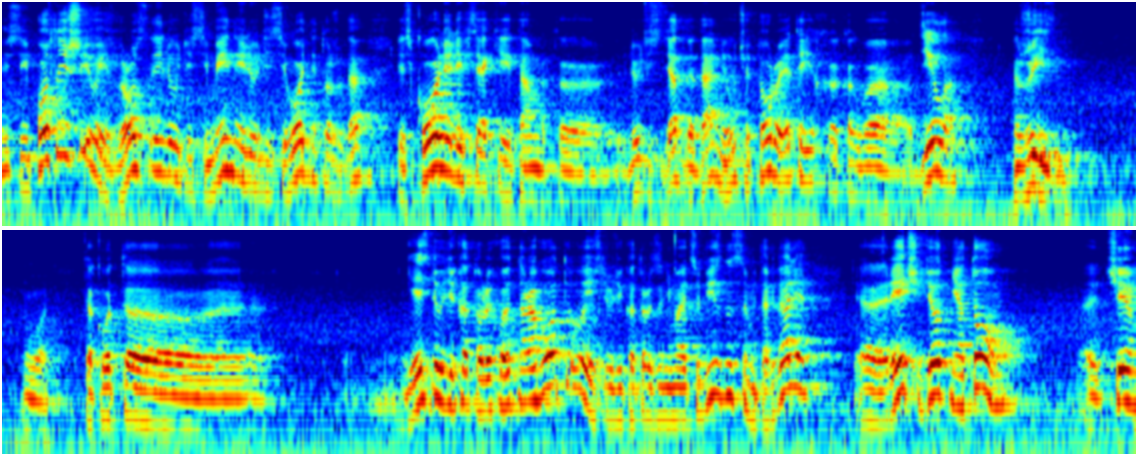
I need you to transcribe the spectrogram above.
есть и после ишивы, есть взрослые люди, семейные люди, сегодня тоже, да, есть колели всякие, там, это, люди сидят годами, учат Тору, это их, как бы, дело жизни. Вот. Так вот, э, есть люди, которые ходят на работу, есть люди, которые занимаются бизнесом и так далее. Э, речь идет не о том, э, чем,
